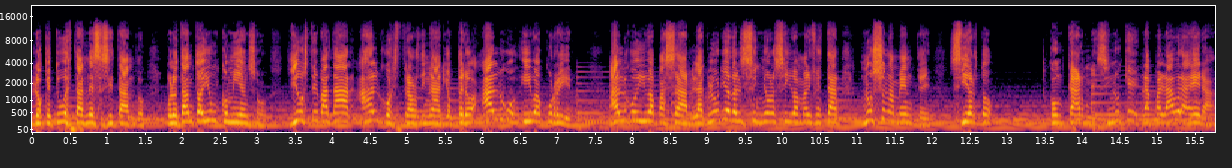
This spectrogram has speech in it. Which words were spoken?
lo que tú estás necesitando. Por lo tanto, hay un comienzo. Dios te va a dar algo extraordinario, pero algo iba a ocurrir. Algo iba a pasar. La gloria del Señor se iba a manifestar. No solamente, cierto, con carne, sino que la palabra era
